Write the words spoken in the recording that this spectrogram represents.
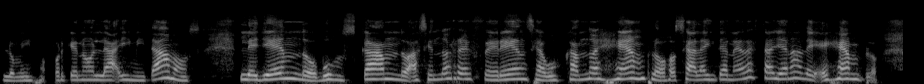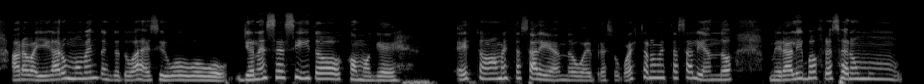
lo mismo? Porque no la imitamos, leyendo, buscando, haciendo referencia, buscando ejemplos. O sea, la internet está llena de ejemplos. Ahora va a llegar un momento en que tú vas a decir, wow, wow, wow, yo necesito como que esto no me está saliendo o el presupuesto no me está saliendo, Merali va a ofrecer un,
